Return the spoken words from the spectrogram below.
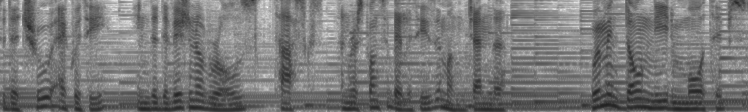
to the true equity in the division of roles, tasks, and responsibilities among gender. Women don't need more tips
